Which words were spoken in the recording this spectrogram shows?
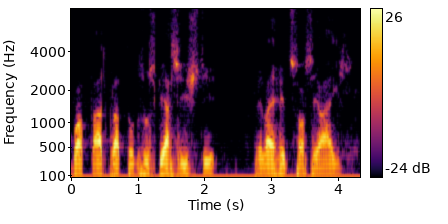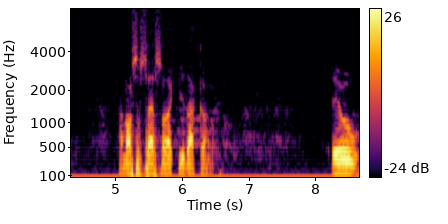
boa tarde para todos os que assistem pelas redes sociais a nossa sessão aqui da Câmara. Eu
